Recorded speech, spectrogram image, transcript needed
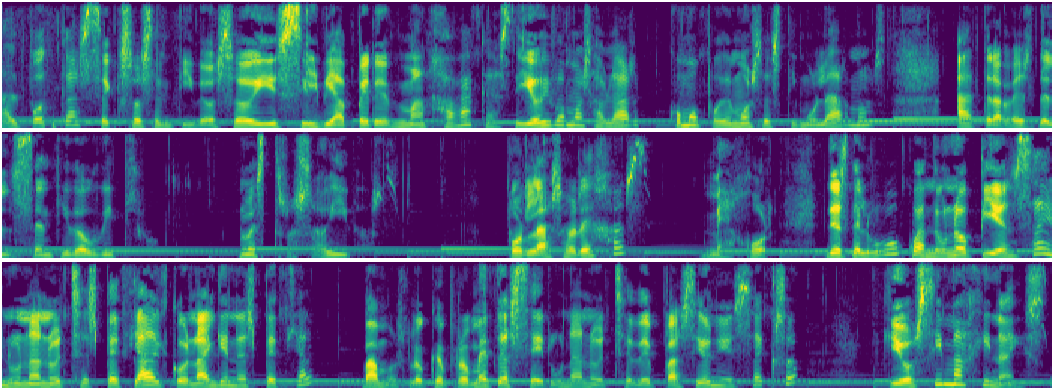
al podcast Sexo Sentido. Soy Silvia Pérez Manjabacas y hoy vamos a hablar cómo podemos estimularnos a través del sentido auditivo, nuestros oídos. Por las orejas, mejor. Desde luego, cuando uno piensa en una noche especial con alguien especial, vamos, lo que promete ser una noche de pasión y sexo, ¿qué os imagináis?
